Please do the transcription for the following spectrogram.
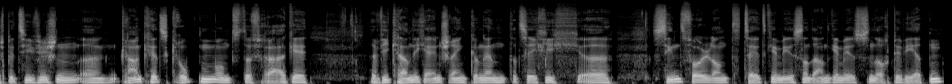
spezifischen äh, Krankheitsgruppen und der Frage, wie kann ich Einschränkungen tatsächlich äh, sinnvoll und zeitgemäß und angemessen auch bewerten.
